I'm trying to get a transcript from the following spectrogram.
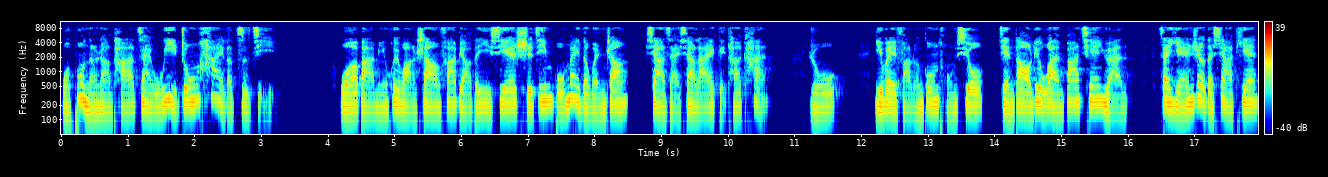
我不能让他在无意中害了自己。我把明慧网上发表的一些拾金不昧的文章下载下来给他看，如一位法轮功同修捡到六万八千元，在炎热的夏天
